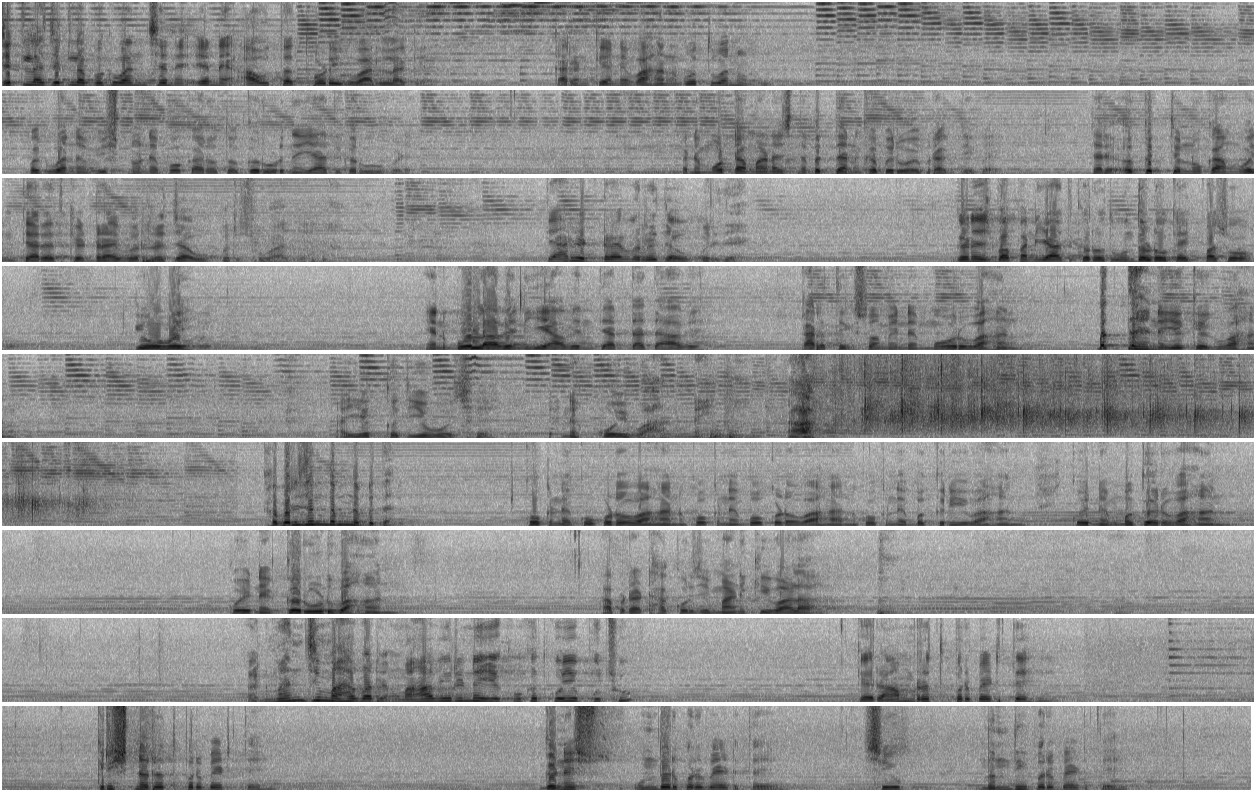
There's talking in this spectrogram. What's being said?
જેટલા જેટલા ભગવાન છે ને, એને આવતા થોડીક વાર લાગે. કારણ કે એને વાહન ગોતવાનું. ભગવાન વિષ્ણુને પોકારો તો ગરુડને યાદ કરવું પડે. અને મોટા માણસને બધાને ખબર હોય પ્રાગજીભાઈ. જ્યારે અગત્યનું કામ હોય ને, ત્યારે જ કે ડ્રાઈવર રજા ઉપર છું આજે? ત્યારે જ ડ્રાઈવર રજા ઉપર જાય. ગણેશ બાપાને યાદ કરો તો ઉંદરડો કંઈક પાછો ગયો હોય એને બોલાવે ને એ આવે ને ત્યારે દાદા આવે. કાર્તિક સ્વામીને મોર વાહન બધાને એક એક વાહન. આ એક જ એવો છે, એને કોઈ વાહન નહીં. હા. ખબર છે ને તમને બધા કોકને કુકડો વાહન, કોકને બોકડો વાહન, કોકને બકરી વાહન, કોઈને મગર વાહન, કોઈને ગરુડ વાહન આપણા ઠાકોરજી માણકીવાળા હનુમાનજી મહાવીર મહાવીરને એક વખત કોઈએ પૂછ્યું કે રામ રથ પર બેઠતે हैं कृष्ण रथ पर बैठते हैं गणेश उंदर पर बैठते हैं शिव नंदी पर बैठते हैं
